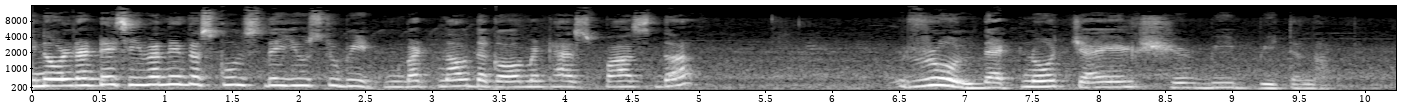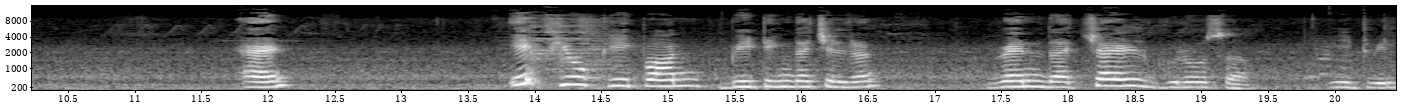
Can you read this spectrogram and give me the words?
in olden days, even in the schools, they used to beat, but now the government has passed the rule that no child should be beaten up. And if you keep on beating the children, when the child grows up, it will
